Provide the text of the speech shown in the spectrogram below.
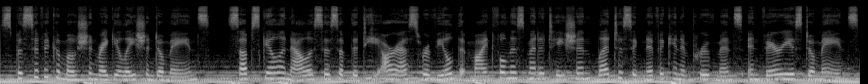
Specific emotion regulation domains, subscale analysis of the DRS revealed that mindfulness meditation led to significant improvements in various domains,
